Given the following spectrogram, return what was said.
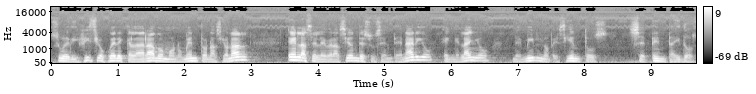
su edificio fue declarado Monumento Nacional en la celebración de su centenario en el año de 1972.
